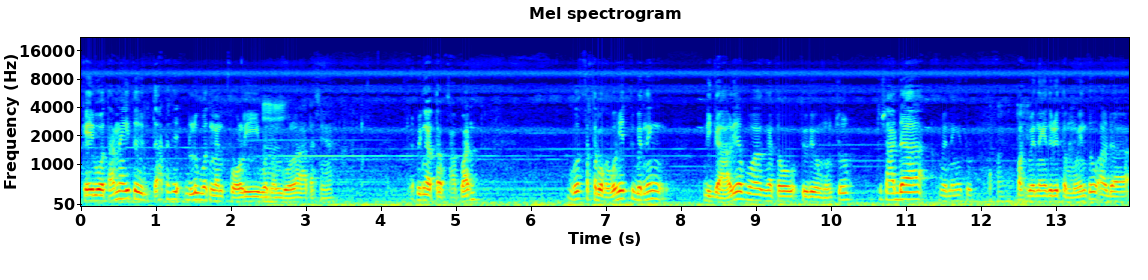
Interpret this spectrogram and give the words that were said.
kayak bawah tanah itu di atas dulu buat main volley, buat main Hmm. bola atasnya. Tapi nggak tahu kapan. Gue kata bokap gue itu benteng digali apa nggak tahu tiba-tiba muncul. Terus ada benteng itu. Pas benteng itu ditemuin tuh ada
